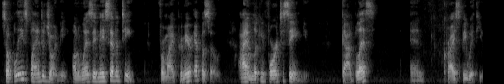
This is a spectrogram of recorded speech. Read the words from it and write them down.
So please plan to join me on Wednesday, May 17th for my premiere episode. I am looking forward to seeing you. God bless and Christ be with you.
